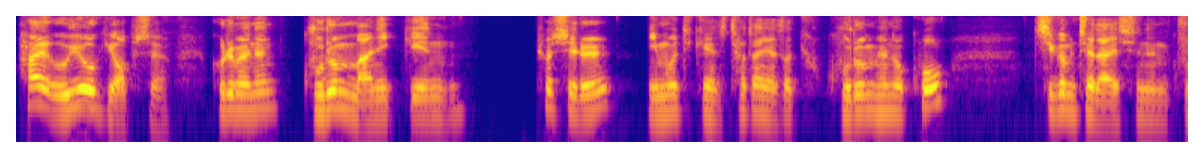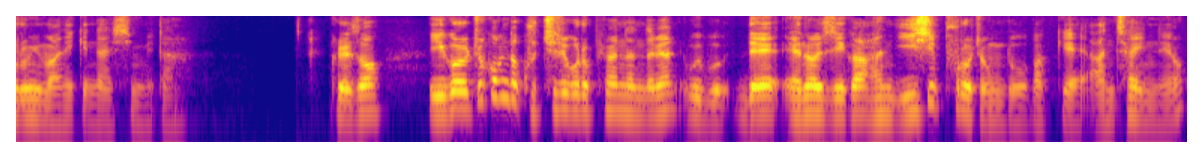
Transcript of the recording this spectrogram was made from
할 의욕이 없어요. 그러면은 구름 많이 낀 표시를 이모티콘에서 찾아내서 구름 해놓고 지금 제 날씨는 구름이 많이 낀 날씨입니다. 그래서 이걸 조금 더 구체적으로 표현한다면 뭐 내 에너지가 한 20% 정도밖에 안 차 있네요.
